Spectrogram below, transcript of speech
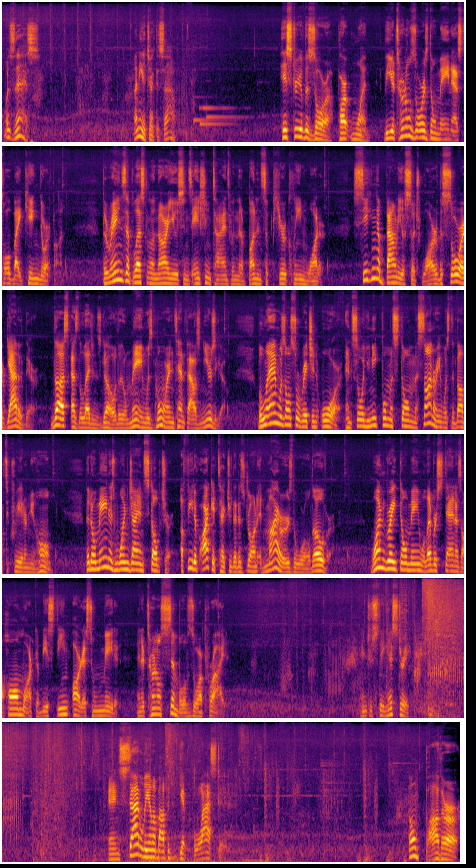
What's this? I need to check this out. History of the Zora, Part 1. The Eternal Zora's Domain as told by King Dorephan. The rains have blessed Lanayru since ancient times with an abundance of pure, clean water. Seeking a bounty of such water, the Zora gathered there. Thus, as the legends go, the domain was born 10,000 years ago. The land was also rich in ore, and so a unique form of stone masonry was developed to create her new home. The domain is one giant sculpture, a feat of architecture that has drawn admirers the world over. One great domain will ever stand as a hallmark of the esteemed artist who made it, an eternal symbol of Zora pride. Interesting history. And sadly, I'm about to get blasted. Don't bother.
